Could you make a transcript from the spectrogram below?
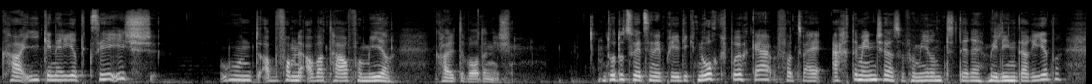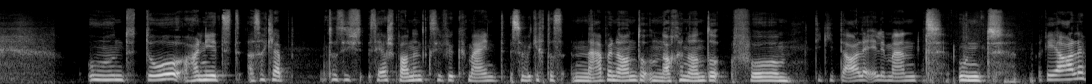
KI generiert war und aber von einem Avatar von mir gehalten worden ist. Und dazu hat es eine Predigt Nachgespräch gegeben von zwei echten Menschen, also von mir und der Melinda Rieder. Und da habe ich jetzt, also ich glaube, das ist sehr spannend für die Gemeinde, so wirklich das Nebeneinander und Nacheinander von digitalen Elementen und realen.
